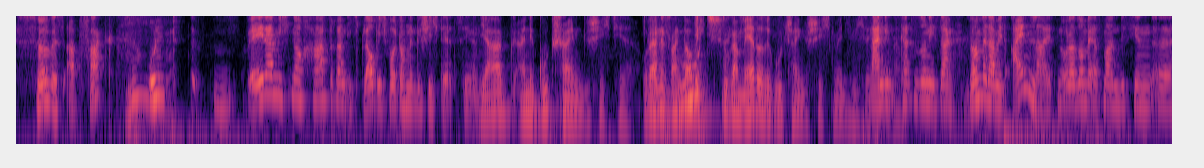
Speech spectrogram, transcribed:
Service-Abfuck. Und äh, erinnere mich noch hart dran, ich glaube, ich wollte noch eine Geschichte erzählen. Ja, eine Gutscheingeschichte hier. Oder Eine das waren, glaube ich, sogar mehrere Gutscheingeschichten, wenn ich mich recht Nein, die erinnere. kannst du so nicht sagen. Sollen wir damit einleiten oder sollen wir erstmal ein bisschen, äh,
